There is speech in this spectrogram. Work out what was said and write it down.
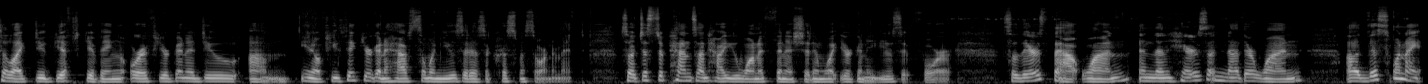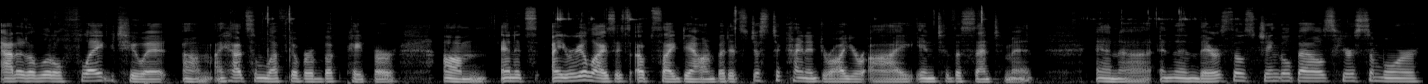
to like do gift giving or if you're going to do, um, you know, if you think you're going to have someone use it as a Christmas ornament. So it just depends on how you want to finish it and what you're going to use it for. So there's that one. And then here's another one. Uh, this one I added a little flag to it. Um, I had some leftover book paper. Um, and it's, I realize it's upside down, but it's just to kind of draw your eye into the sentiment. And, uh, and then there's those jingle bells. Here's some more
